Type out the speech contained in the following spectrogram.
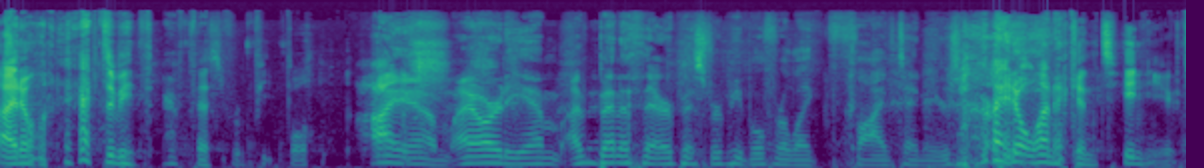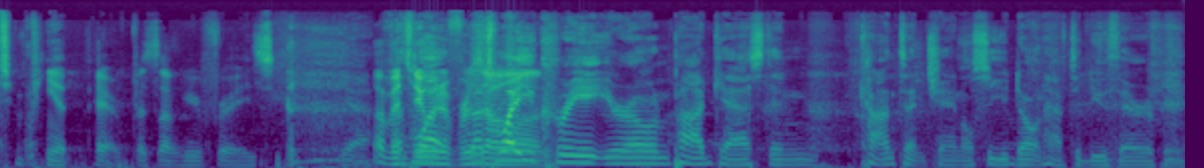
I don't want to have to be a therapist for people. I am. I already am. I've been a therapist for people for like five, ten years. I don't want to continue to be a therapist. Of your phrase. Yeah, I've been that's doing why, it for That's so why long. you create your own podcast and content channel, so you don't have to do therapy.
